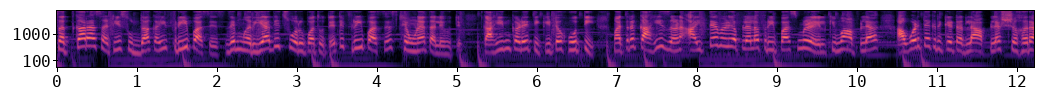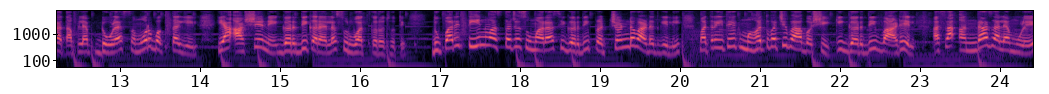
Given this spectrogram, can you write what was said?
सत्कारासाठी सुद्धा काही फ्री पासेस जे मर्यादित स्वरूपात होते ते फ्री पासेस ठेवण्यात आले होते. काहींकडे तिकीटं होती मात्र काही जण आयत्या वेळी आपल्याला फ्री पास मिळेल किंवा आपल्या आवडत्या क्रिकेटरला आपल्या शहरात आपल्या डोळ्यासमोर बघता येईल या आशेने गर्दी करायला सुरुवात करत होते. दुपारी तीन वाजताच्या सुमारास ही गर्दी प्रचंड वाढत गेली. मात्र इथे एक महत्वाची बाब अशी की गर्दी वाढेल असा अंदाज आल्यामुळे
